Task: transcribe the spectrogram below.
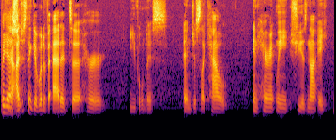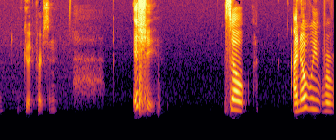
But yeah, yeah, she- i just think it would have added to her evilness and just like how inherently she is not a good person is she? So, I know we were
